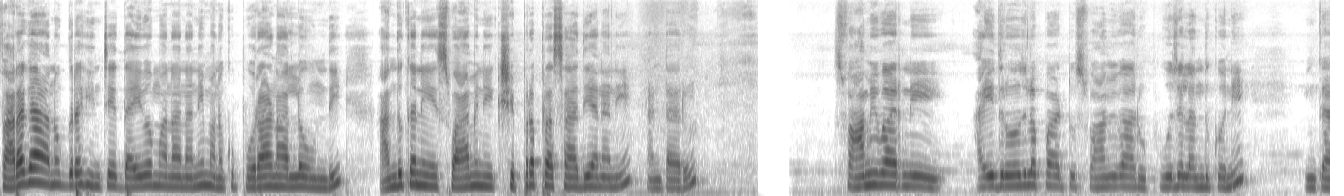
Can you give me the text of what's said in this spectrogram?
త్వరగా అనుగ్రహించే దైవం అనని మనకు పురాణాల్లో ఉంది. అందుకని స్వామిని క్షిప్రప్రసాది అనని అంటారు. స్వామివారిని ఐదు రోజుల పాటు స్వామివారు పూజలు అందుకొని ఇంకా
